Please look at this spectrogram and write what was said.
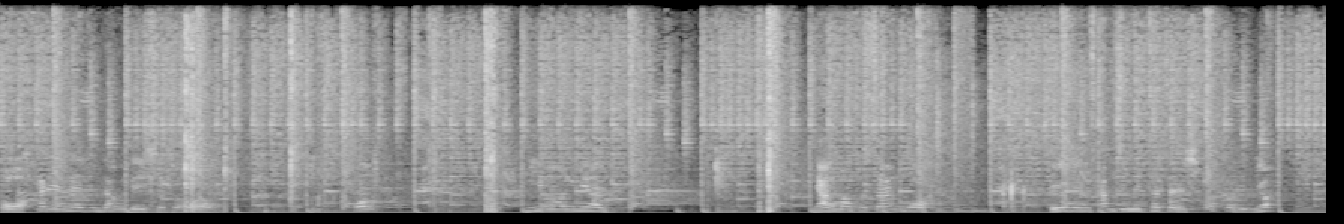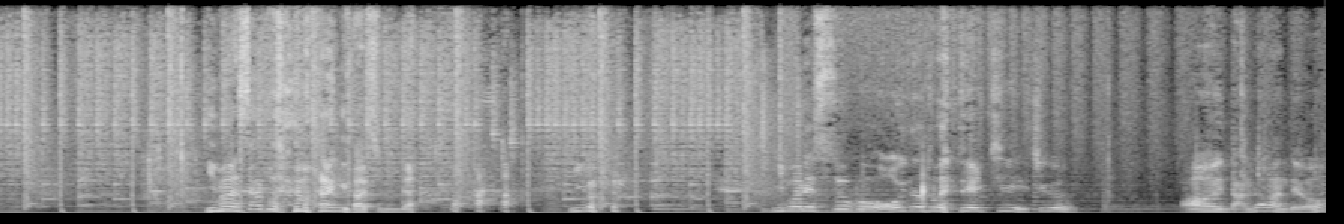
더 할인을 해준다고 돼 있어서 어? 이왕이면 양 많고 싼거 그리고 지금 30m짜리 시켰거든요 이만 싸도 될 만한 게 왔습니다. 이거 이번에 쓰고 어디다 둬야 될지 지금 아 난감한데요?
